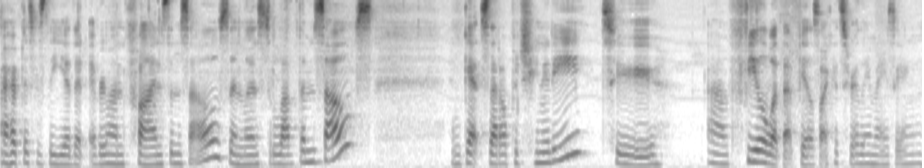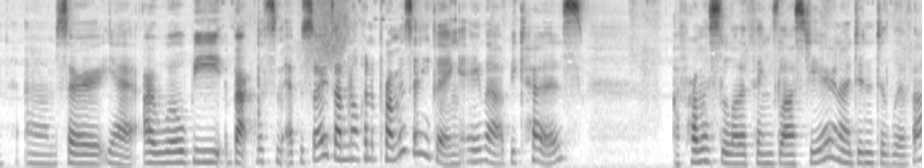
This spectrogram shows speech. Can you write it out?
I hope this is the year that everyone finds themselves and learns to love themselves and gets that opportunity to uh, feel what that feels like. It's really amazing. Um, so, yeah, I will be back with some episodes. I'm not going to promise anything either because I promised a lot of things last year and I didn't deliver,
